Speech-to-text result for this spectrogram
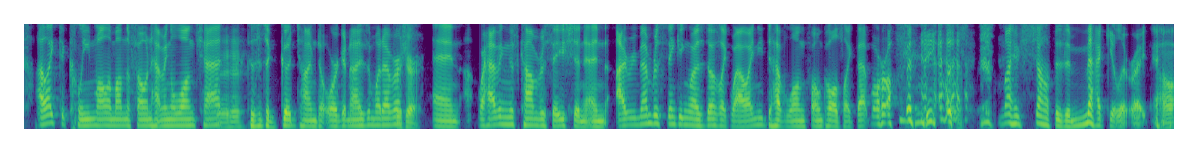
I like to clean while I'm on the phone having a long chat mm-hmm. because it's a good time to organize and whatever For sure. And uh, we're having this conversation and i remember thinking when i was done i was like wow i need to have long phone calls like that more often because my shop is immaculate right now I'll,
